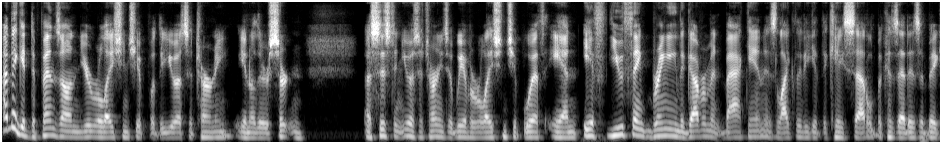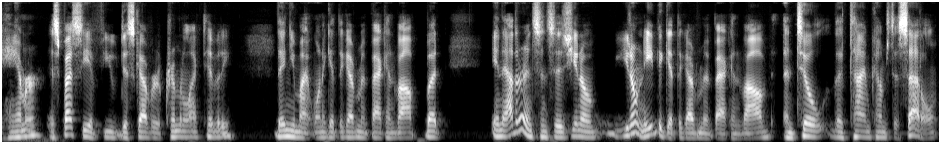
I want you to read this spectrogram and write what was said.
I think it depends on your relationship with the U.S. attorney. You know, there are certain assistant U.S. attorneys that we have a relationship with. And if you think bringing the government back in is likely to get the case settled, because that is a big hammer, especially if you discover criminal activity, then you might want to get the government back involved. But in other instances, you know, you don't need to get the government back involved until the time comes to settle.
